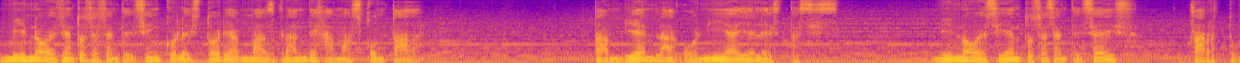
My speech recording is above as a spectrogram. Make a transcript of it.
1965 La historia más grande jamás contada. También La agonía y el éxtasis. 1966 Khartoum.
